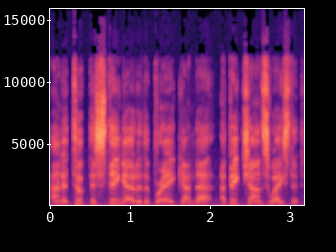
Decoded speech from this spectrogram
and it took the sting out of the break and uh, a big chance wasted.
